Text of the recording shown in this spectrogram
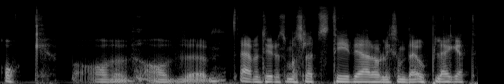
och av, av eh, äventyren som har släppts tidigare och liksom det upplägget.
